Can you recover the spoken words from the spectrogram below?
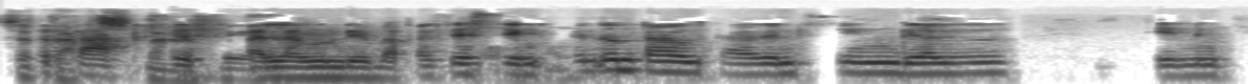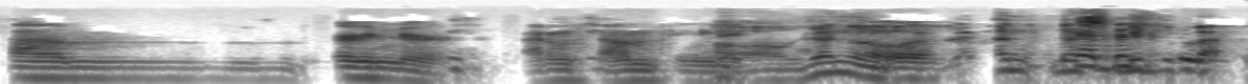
Sa tax natin. pa lang, di ba? Kasi sing, anong tawag natin? Single income earner. Parang something like Oo, ganun. So, And, that's yeah, that's,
